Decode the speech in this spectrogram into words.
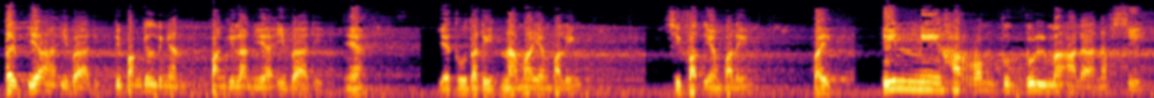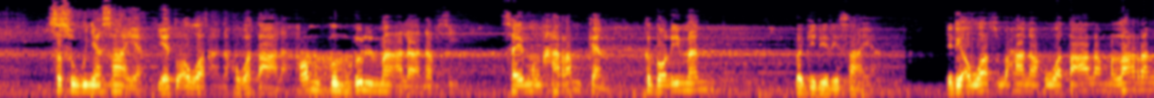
Ya ibadi, dipanggil dengan panggilan ya ibadi, ya. Yaitu tadi nama yang paling sifat yang paling baik. Inni haramtu dzulma ala nafsi. Sesungguhnya saya, yaitu Allah Subhanahu wa taala, haramtu dzulma ala nafsi. Saya mengharamkan kedoliman bagi diri saya. Jadi Allah Subhanahu wa taala melarang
